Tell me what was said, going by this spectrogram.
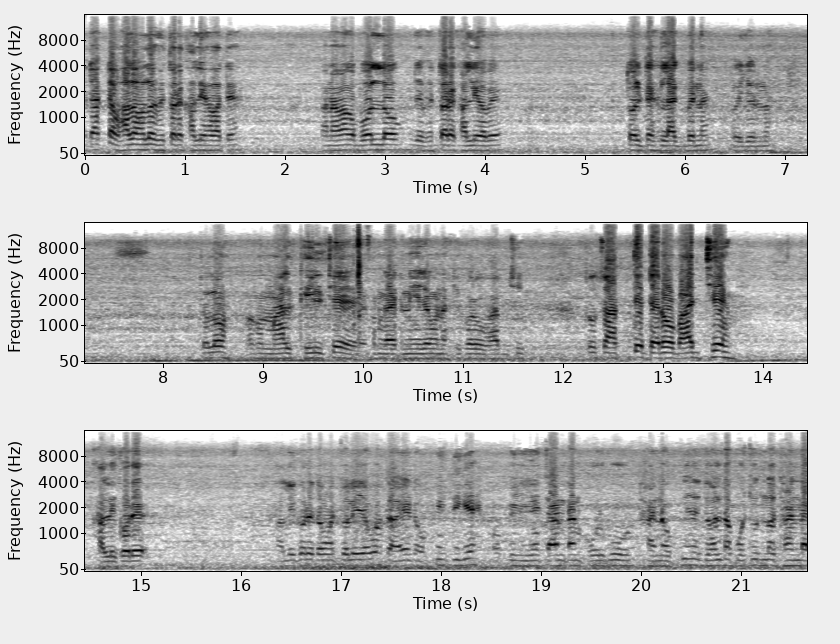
এটা একটা ভালো হলো ভিতরে খালি হওয়াতে। কারণ আমাকে বলল যে ভেতরে খালি হবে। টোল ট্যাক্স লাগবে না, ওই জন্য। চলো, এখন মাল ঠিলছে, এখন গাড়িটা নিয়ে যাব না, কী করব ভাবছি। তো চারটে তেরো বাজছে, খালি করে খালি করে তোমার চলে যাব ডাইরেক্ট অফিস দিকে। অফিস গিয়ে চান টান করব। ঠান্ডা অফিসের জলটা প্রচণ্ড ঠান্ডা,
